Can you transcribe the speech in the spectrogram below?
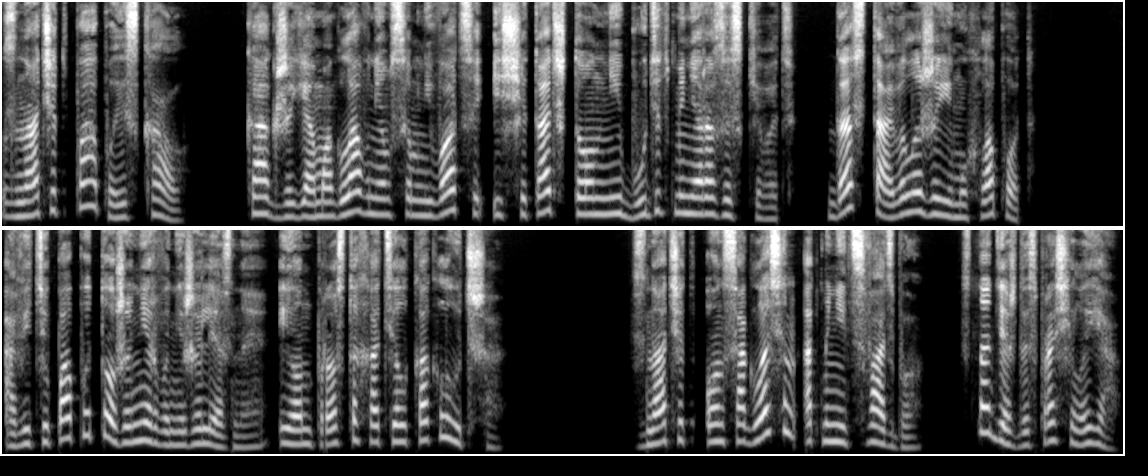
Значит, папа искал. Как же я могла в нем сомневаться и считать, что он не будет меня разыскивать? Доставила же ему хлопот. А ведь у папы тоже нервы не железные, и он просто хотел как лучше. Значит, он согласен отменить свадьбу? С надеждой спросила я.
